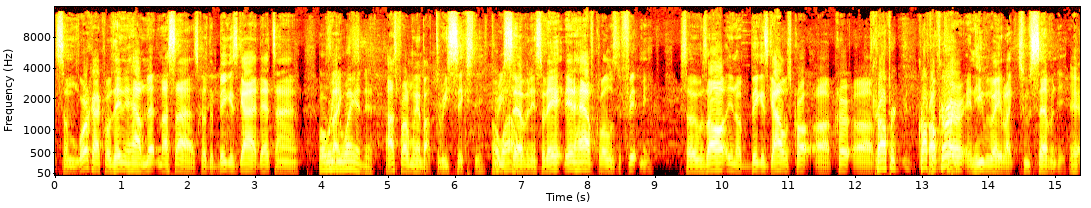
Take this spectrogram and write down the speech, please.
some workout clothes, they didn't have nothing my size because the biggest guy at that time. What were like- you weighing then? I was probably weighing about 360, Oh, wow. 370. So they, they didn't have clothes to fit me. So it was all, you know, biggest guy was Craw- uh, Cur, uh, Crawford Crawford, Crawford Ker? Ker, and he weighed like 270. Yeah.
